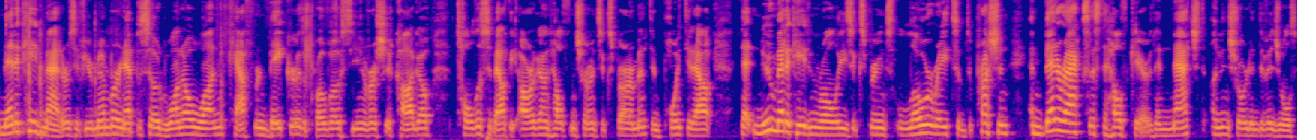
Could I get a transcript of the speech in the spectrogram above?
Medicaid Matters, if you remember in episode 101, Katherine Baicker, the provost of the University of Chicago, told us about the Oregon health insurance experiment and pointed out that new Medicaid enrollees experienced lower rates of depression and better access to health care than matched uninsured individuals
